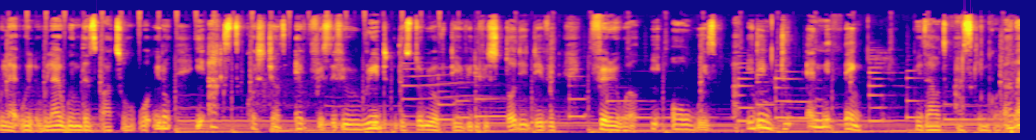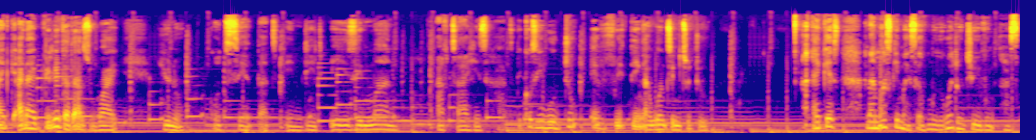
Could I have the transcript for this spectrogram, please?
will I will, will I win this battle? Well, you know, he asked questions every if you read the story of David, if you study David very well, he always he didn't do anything without asking God. And I and I believe that that's why, you know, God said that indeed he is a man after his heart because he will do everything I want him to do. And I guess, and I'm asking myself, Moyo, why don't you even ask?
